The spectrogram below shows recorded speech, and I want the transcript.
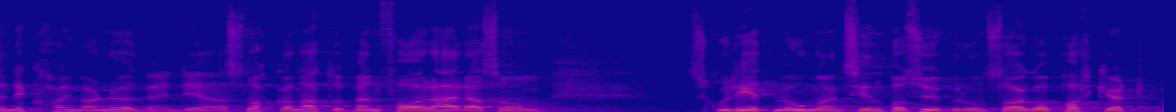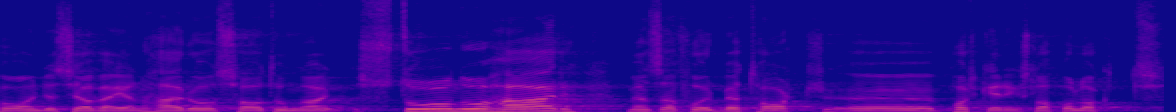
men det kan være nødvendig. Jeg snakka nettopp med en far her som skulle hit med ungene sine på superonsdag og parkerte på andre sida av veien her og sa til ungene 'Stå nå her mens jeg får betalt eh, parkeringslapp og lagt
